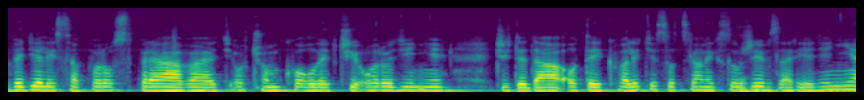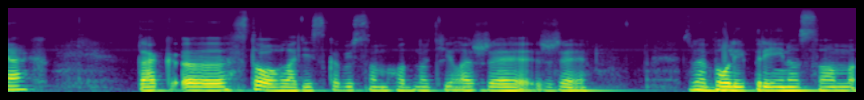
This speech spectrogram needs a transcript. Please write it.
vedeli sa porozprávať o čomkoľvek, či o rodine, či teda o tej kvalite sociálnych služieb v zariadeniach. Tak z toho hľadiska by som hodnotila, že, že sme boli prínosom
